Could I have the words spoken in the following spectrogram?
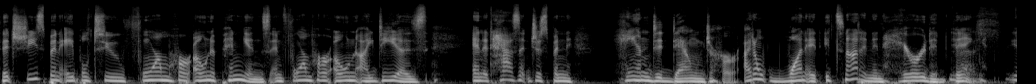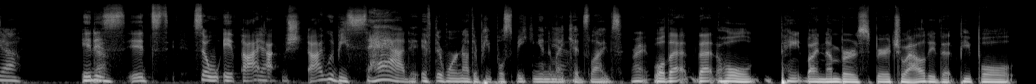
that she's been able to form her own opinions and form her own ideas and it hasn't just been handed down to her. I don't want it. It's not an inherited thing. Yes. Yeah. It is. It's so. If I, Yeah. I, I would be sad if there weren't other people speaking into my kids' lives. Right. Well, that that whole paint by numbers spirituality that people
